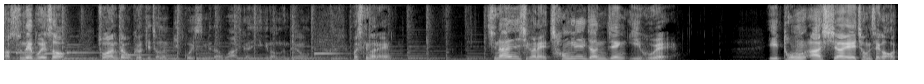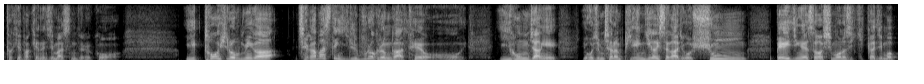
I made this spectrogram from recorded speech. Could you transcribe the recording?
아, 수뇌부에서 좋아한다고 그렇게 저는 믿고 있습니다. 뭐 아직까지 얘기는 없는데요. 어쨌든 간에 지난 시간에 청일 전쟁 이후에 이 동아시아의 정세가 어떻게 바뀌었는지 말씀드렸고 이토 히로부미가 제가 봤을 땐 일부러 그런 것 같아요. 이홍장이 요즘처럼 비행기가 있어가지고 슝 베이징에서 시모노세키까지 뭐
